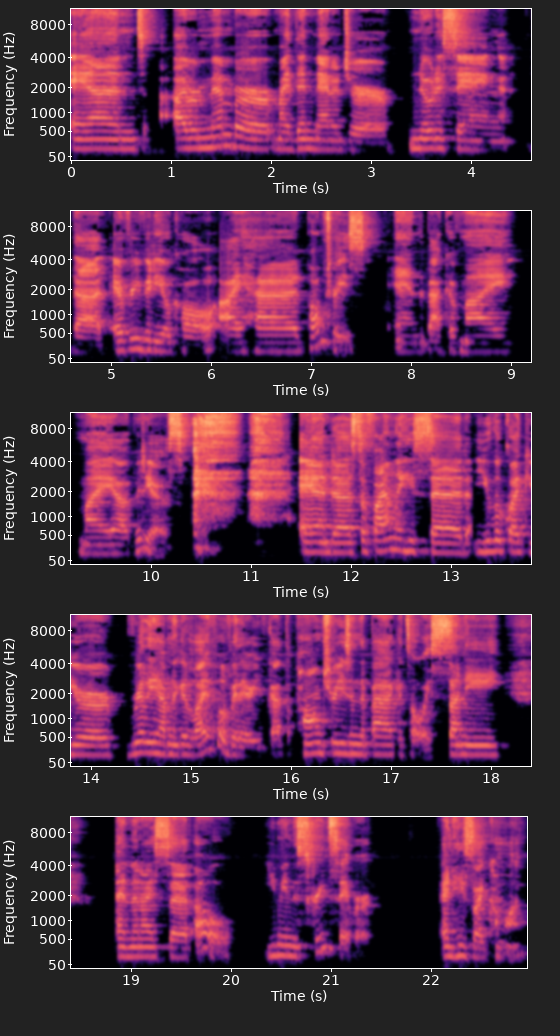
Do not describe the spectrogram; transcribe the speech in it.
And I remember my then manager noticing that every video call I had palm trees in the back of my my uh, videos. and uh, so finally he said, "You look like you're really having a good life over there. You've got the palm trees in the back. It's always sunny." And then I said, "Oh, you mean the screensaver? And he's like, come on.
